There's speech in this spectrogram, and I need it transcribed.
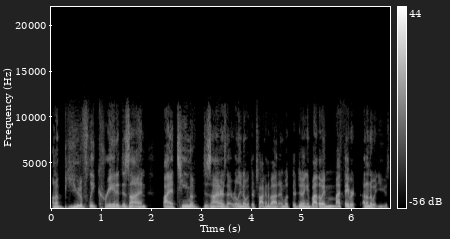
on a beautifully created design by a team of designers that really know what they're talking about and what they're doing. And by the way, my favorite, I don't know what you use.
